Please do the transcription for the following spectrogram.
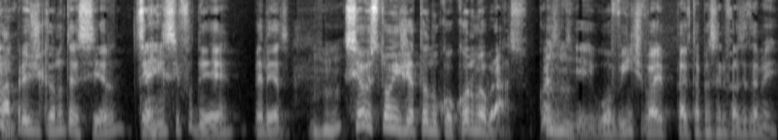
tá prejudicando o terceiro, tem Hum. Sim. Uhum. que se fuder, beleza. Se eu estou injetando cocô no meu braço, coisa que o ouvinte vai, deve estar pensando em fazer também.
